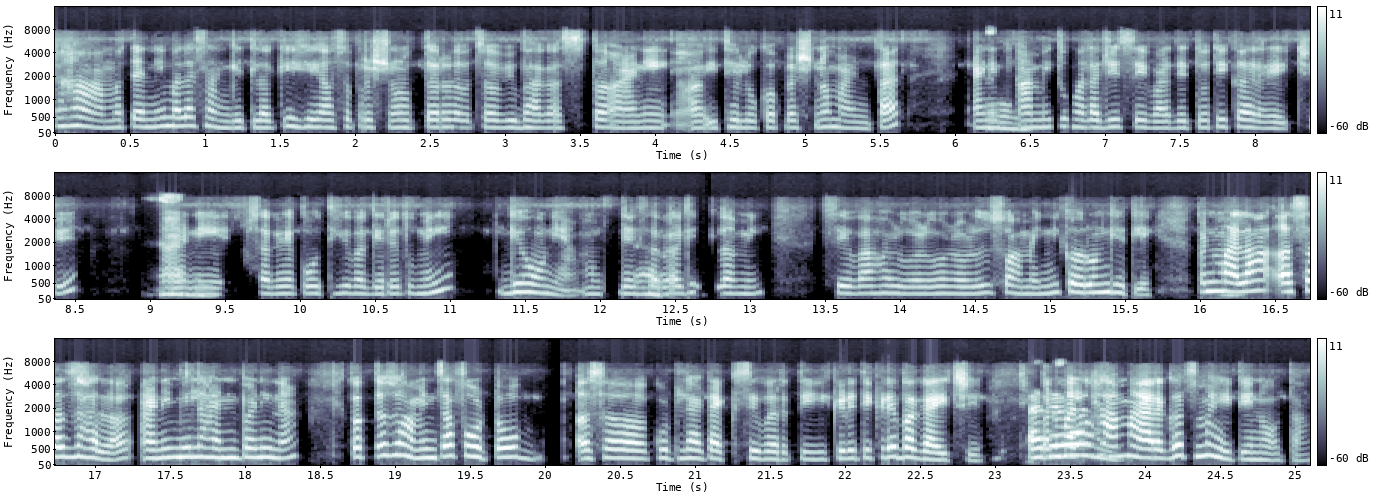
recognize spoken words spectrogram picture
हा मग त्यांनी मला सांगितलं की हे असं प्रश्न उत्तरचं विभाग असतं आणि अ, इथे लोक प्रश्न मांडतात आणि हा. आम्ही तुम्हाला जी सेवा देतो ती करायची हा आणि सगळे पोथी वगैरे तुम्ही घेऊन या. मग ते हा. सगळं घेतलं मी. सेवा हळूहळू हळूहळू स्वामींनी करून घेतली. पण मला असं झालं आणि मी लहानपणी ना फक्त स्वामींचा फोटो असं कुठल्या टॅक्सीवरती इकडे तिकडे बघायची. पण अरे मला हा मार्गच माहिती नव्हता.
